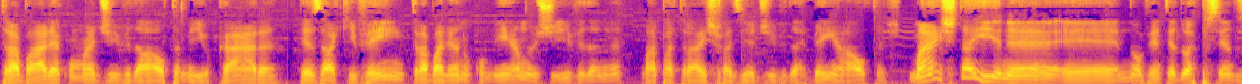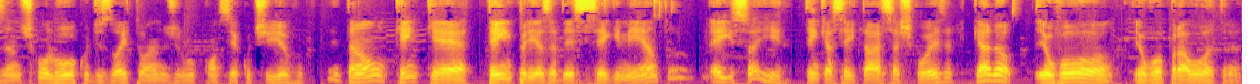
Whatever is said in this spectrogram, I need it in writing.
trabalha com uma dívida alta meio cara, apesar que vem trabalhando com menos dívida, né? Lá para trás fazia dívidas bem altas, mas está aí, né? É 92% dos anos com lucro, 18 anos de lucro consecutivo. Então, quem quer ter empresa desse segmento, é isso aí. Tem que aceitar essas coisas. Ah, não, eu vou, eu vou para outra.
